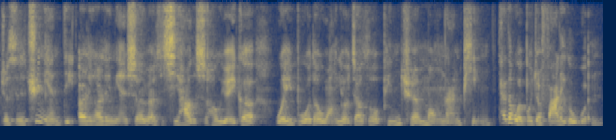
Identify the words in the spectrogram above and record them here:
就是去年底二零二零年十二月二十七号的时候，有一个微博的网友叫做平权萌男平，他在微博就发了一个文，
